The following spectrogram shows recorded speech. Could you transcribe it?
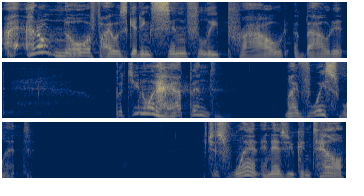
I, I don't know if I was getting sinfully proud about it, but do you know what happened? My voice went. It just went. And as you can tell,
